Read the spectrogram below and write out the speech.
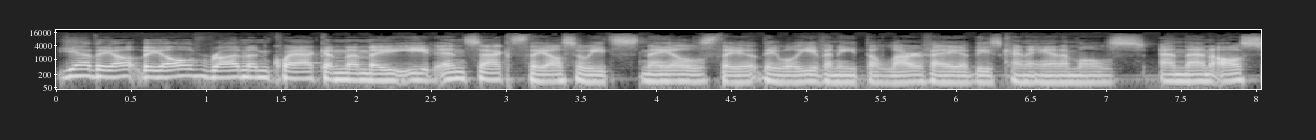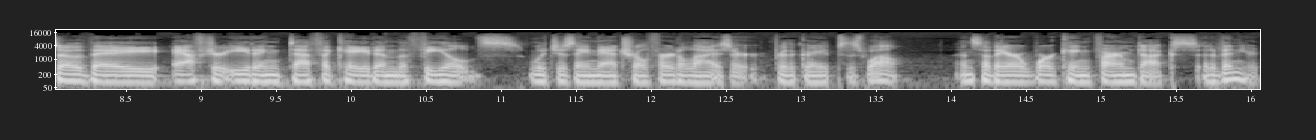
Yeah, they all they all run and quack and then they eat insects. They also eat snails. They they will even eat the larvae of these kind of animals. And then also they after eating defecate in the fields, which is a natural fertilizer for the grapes as well. And so they are working farm ducks at a vineyard.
